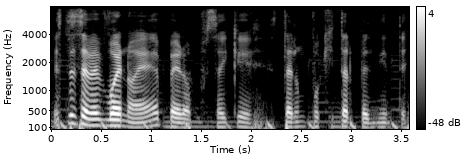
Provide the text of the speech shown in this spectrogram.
Este se ve bueno, eh, pero pues hay que estar un poquito al pendiente.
